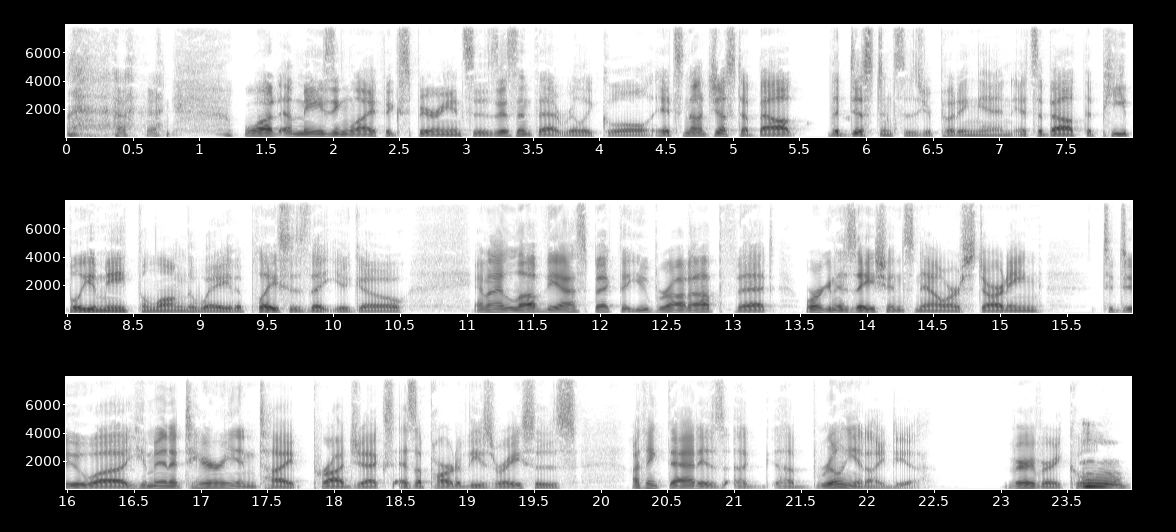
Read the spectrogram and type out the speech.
what amazing life experiences. Isn't that really cool? It's not just about the distances you're putting in. It's about the people you meet along the way, the places that you go. And I love the aspect that you brought up that organizations now are starting to do uh, humanitarian type projects as a part of these races. I think that is a, a brilliant idea. Very, very cool. Mm.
